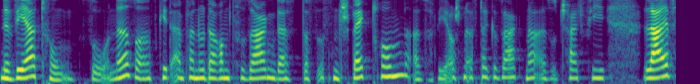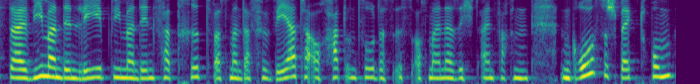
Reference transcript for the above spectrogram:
eine Wertung so, ne? sondern es geht einfach nur darum zu sagen, dass das ist ein Spektrum, also habe ich auch schon öfter gesagt, ne? also Child-Free Lifestyle, wie man den lebt, wie man den vertritt, was man da für Werte auch hat und so, das ist aus meiner Sicht einfach ein, ein großes Spektrum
